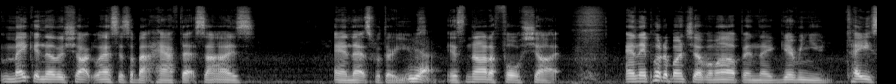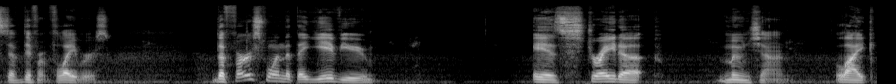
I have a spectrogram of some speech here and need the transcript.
make another shot glass that's about half that size, and that's what they're using. Yeah. It's not a full shot, and they put a bunch of them up, and they're giving you taste of different flavors. The first one that they give you is straight up moonshine, like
